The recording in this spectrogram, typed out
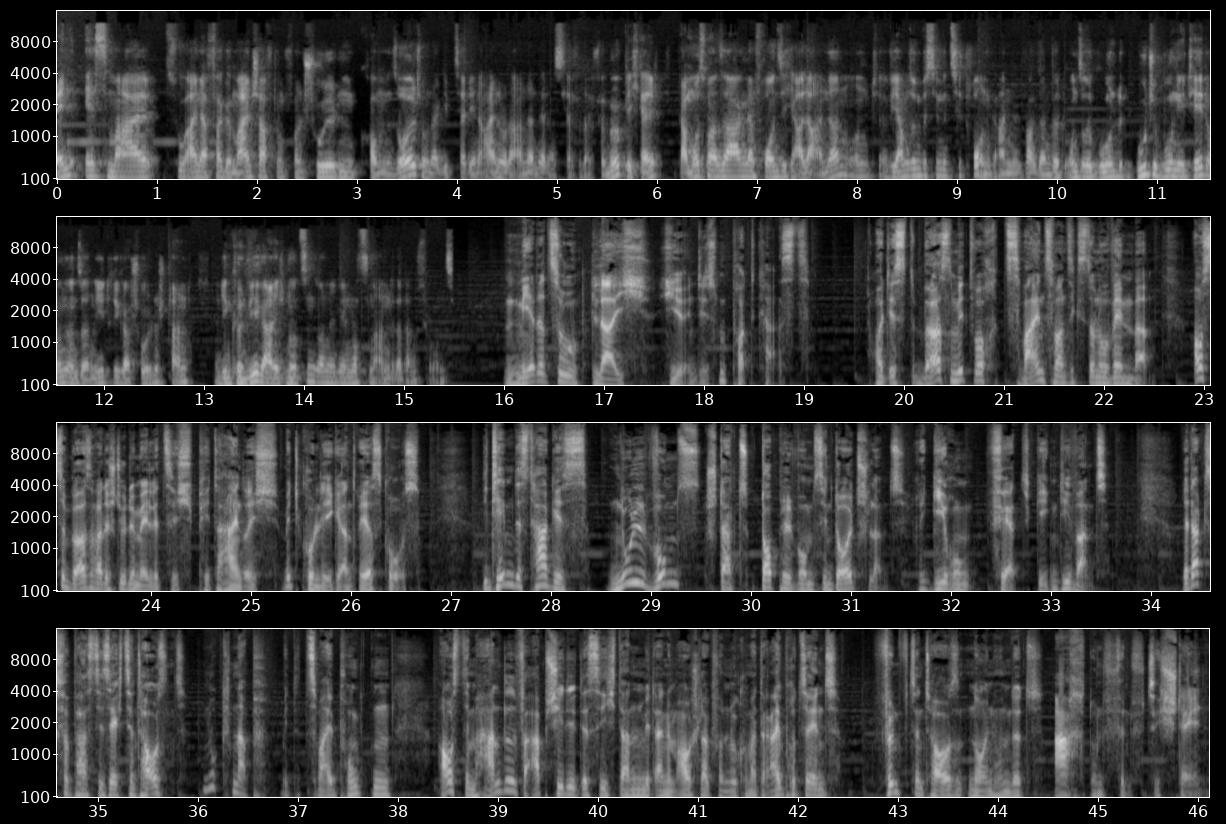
wenn es mal zu einer Vergemeinschaftung von Schulden kommen sollte, und da gibt es ja den einen oder anderen, der das ja vielleicht für möglich hält, da muss man sagen, dann freuen sich alle anderen und wir haben so ein bisschen mit Zitronen gehandelt, weil dann wird unsere gute Bonität und unser niedriger Schuldenstand, den können wir gar nicht nutzen, sondern den nutzen andere dann für uns. Mehr dazu gleich hier in diesem Podcast. Heute ist Börsenmittwoch, 22. November. Aus dem Börsenradiostudio meldet sich Peter Heinrich mit Kollege Andreas Groß. Die Themen des Tages. Null Wumms statt Doppelwumms in Deutschland. Regierung fährt gegen die Wand. Der DAX verpasst die 16.000 nur knapp mit zwei Punkten. Aus dem Handel verabschiedet es sich dann mit einem Ausschlag von 0,3% 15.958 Stellen.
